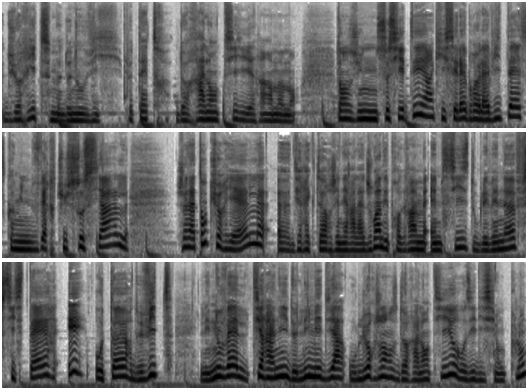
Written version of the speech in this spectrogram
du rythme de nos vies, peut-être de ralentir à un moment. Dans une société hein, qui célèbre la vitesse comme une vertu sociale, Jonathan Curiel, euh, directeur général adjoint des programmes M6, W9, Sister et auteur de Vite, les nouvelles tyrannies de l'immédiat ou l'urgence de ralentir aux éditions Plomb,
